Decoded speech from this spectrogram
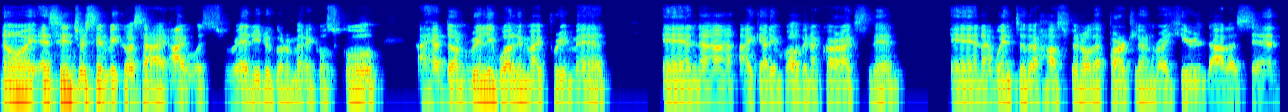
No it's interesting because i i was ready to go to medical school i had done really well in my pre-med and uh, i got involved in a car accident and I went to the hospital at Parkland right here in Dallas. And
